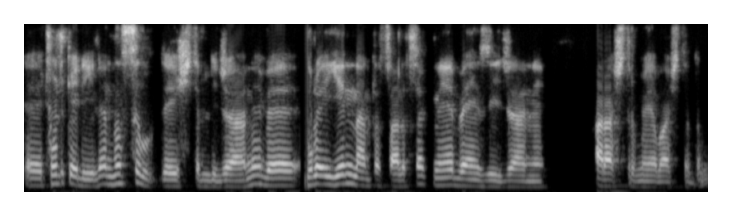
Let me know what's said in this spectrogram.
e, çocuk eliyle nasıl değiştirileceğini ve burayı yeniden tasarlasak neye benzeyeceğini araştırmaya başladım.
